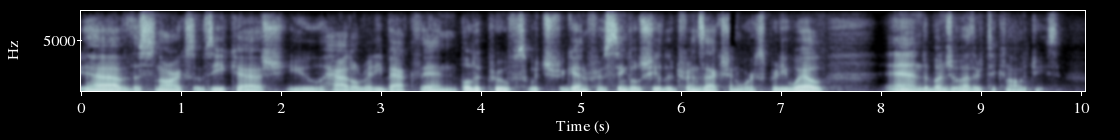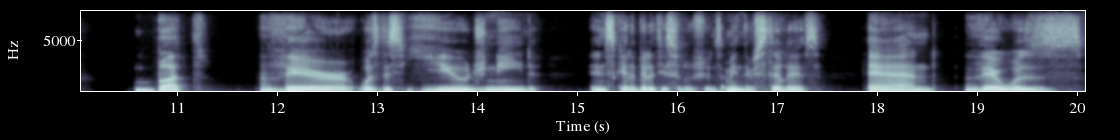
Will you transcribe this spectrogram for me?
You have the snarks of Zcash. You had already back then bulletproofs, which again for a single shielded transaction works pretty well, and a bunch of other technologies. But there was this huge need in scalability solutions. I mean, there still is. And there was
